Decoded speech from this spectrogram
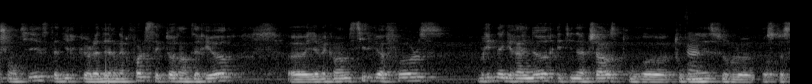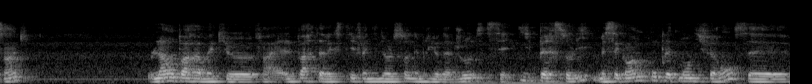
chantier, c'est-à-dire que la dernière fois, le secteur intérieur, il y avait quand même Sylvia Falls, Britney Greiner et Tina Charles pour tourner sur le poste 5. Là, on part avec, euh, elles partent avec Stephanie Dolson et Brianna Jones. C'est hyper solide, mais c'est quand même complètement différent. C'est,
